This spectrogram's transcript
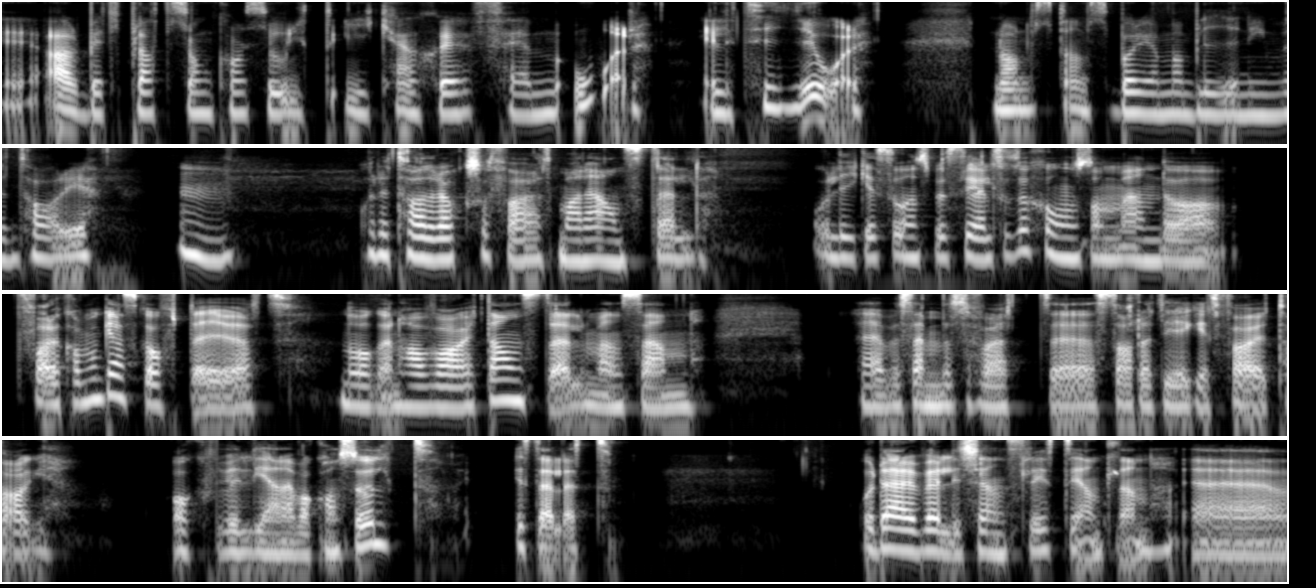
eh, arbetsplats som konsult i kanske fem år eller tio år. Någonstans börjar man bli en inventarie. Mm. Och det talar också för att man är anställd. Och likaså en speciell situation som ändå förekommer ganska ofta är ju att någon har varit anställd men sen eh, bestämmer sig för att eh, starta ett eget företag och vill gärna vara konsult istället. Och det är väldigt känsligt egentligen. Eh,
